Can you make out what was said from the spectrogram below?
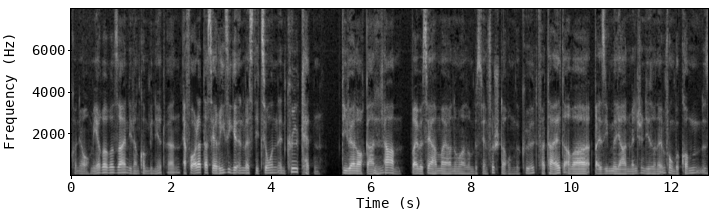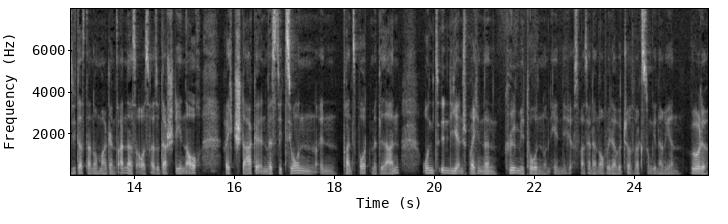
können ja auch mehrere sein, die dann kombiniert werden, erfordert das ja riesige Investitionen in Kühlketten, die wir noch gar mhm. nicht haben weil bisher haben wir ja nur mal so ein bisschen Fisch darum gekühlt, verteilt, aber bei sieben Milliarden Menschen, die so eine Impfung bekommen, sieht das dann nochmal ganz anders aus. Also da stehen auch recht starke Investitionen in Transportmittel an und in die entsprechenden Kühlmethoden und ähnliches, was ja dann auch wieder Wirtschaftswachstum generieren würde.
